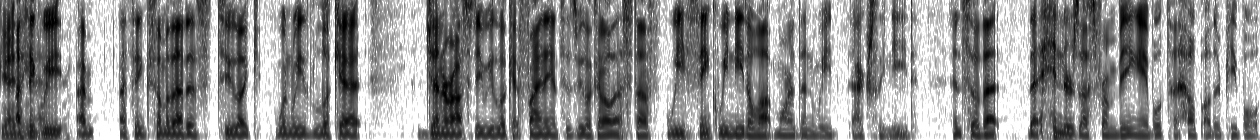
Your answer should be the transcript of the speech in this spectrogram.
Yeah, I think we I'm I think some of that is too like when we look at generosity, we look at finances, we look at all that stuff, we think we need a lot more than we actually need. And so that that hinders us from being able to help other people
